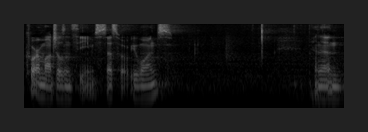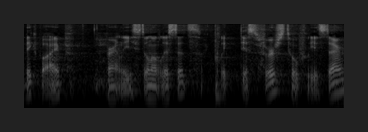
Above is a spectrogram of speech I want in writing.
Core modules and themes. That's what we want. And then BigPipe. Apparently still not listed. Click this first. Hopefully it's there.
